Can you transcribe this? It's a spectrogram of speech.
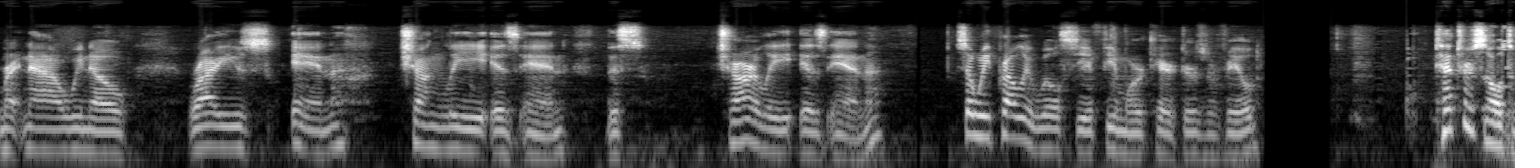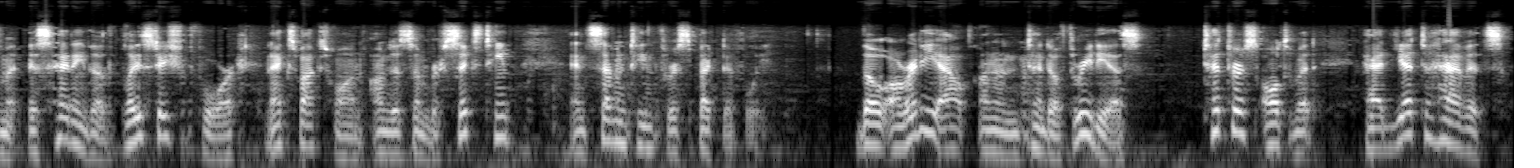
Right now, we know Ryu's in, Chun-Li is in, this Charlie is in, so we probably will see a few more characters revealed. Tetris Ultimate is heading to the PlayStation 4 and Xbox One on December 16th and 17th respectively. Though already out on the Nintendo 3DS, Tetris Ultimate had yet to have its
